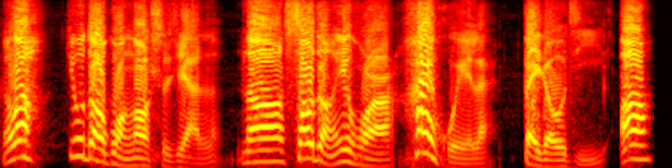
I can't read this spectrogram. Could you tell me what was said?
行了，又到广告时间了，那稍等一会儿还回来，别着急啊。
